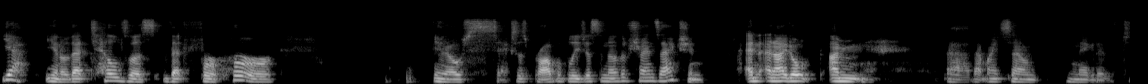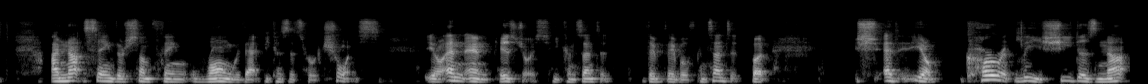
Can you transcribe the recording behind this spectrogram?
Yeah, you know, that tells us that for her, you know, sex is probably just another transaction. And and I don't, I'm, ah, that might sound negative. I'm not saying there's something wrong with that because it's her choice. You know, and, and his choice. He consented. They, they both consented. But, she, you know, currently she does not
